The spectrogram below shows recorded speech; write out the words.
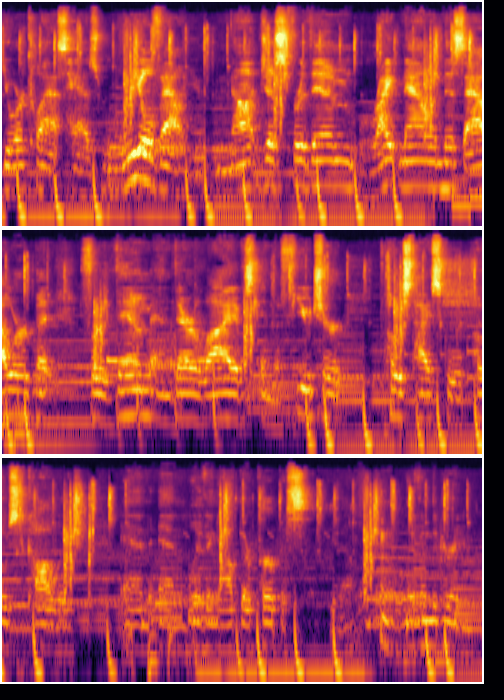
your class has real value, not just for them right now in this hour, but for them and their lives in the future, post high school, post college, and, and living out their purpose, you know, living the dream.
